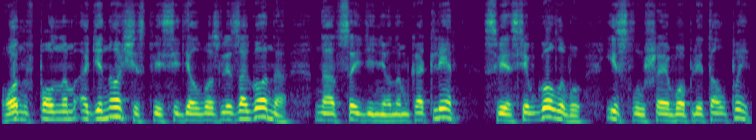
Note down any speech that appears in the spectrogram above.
Он в полном одиночестве сидел возле загона на отсоединенном котле, свесив голову и слушая вопли толпы.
